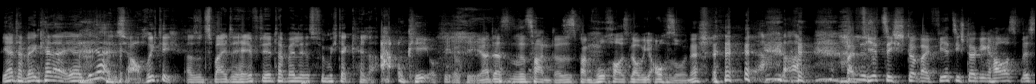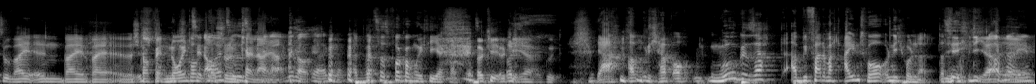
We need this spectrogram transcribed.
Ja, Tabellenkeller, ja, ja, ist ja auch richtig. Also zweite Hälfte der Tabelle ist für mich der Keller. Ah, okay, okay, okay. Ja, das ist interessant. Das ist beim Hochhaus, glaube ich, auch so, ne? bei, 40 Stö bei 40-stöckigen Haus bist du bei, in, bei, bei äh, Stockwerk 19 auch schon im ist Keller. Ja. Genau, ja, genau. Du hast das vollkommen richtig erkannt. Okay, okay, ja, gut. Ja, und ich habe auch nur gesagt, Abifade macht ein Tor und nicht 100. Das wollte ich Ja, auch ja, eben.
